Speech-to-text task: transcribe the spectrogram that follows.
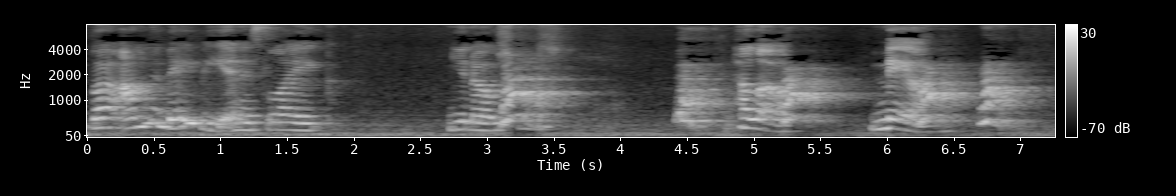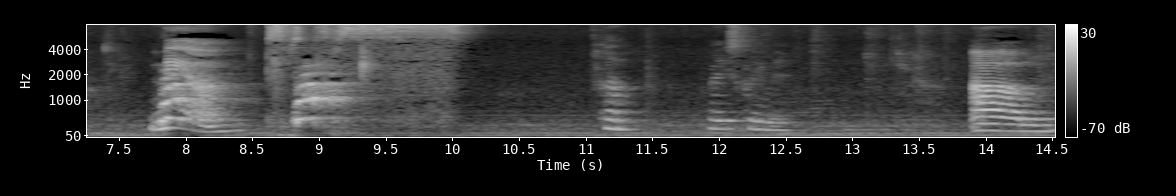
But I'm the baby, and it's like, you know, she's, hello, ma'am, ma'am, come, why are you screaming? Um,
